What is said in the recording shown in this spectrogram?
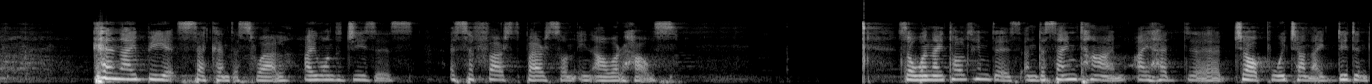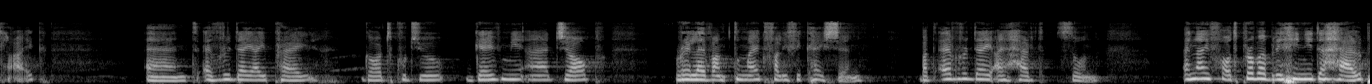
can I be second as well? I want Jesus as a first person in our house. So when I told him this, and the same time I had a job which I didn't like, and every day I pray, God, could you give me a job relevant to my qualification? But every day I heard soon. And I thought probably he needed help.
